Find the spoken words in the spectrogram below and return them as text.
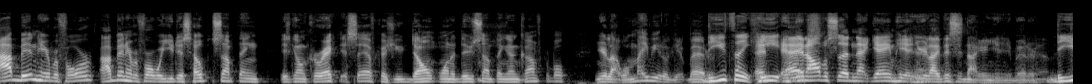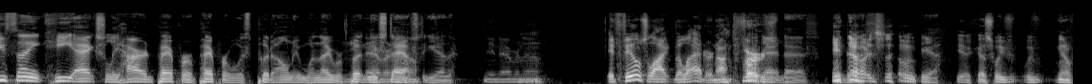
I've been here before. I've been here before where you just hope something is going to correct itself because you don't want to do something uncomfortable. And you're like, well, maybe it'll get better. Do you think he And, then act- all of a sudden that game hit, and you're like, this is not going to get any better. do you think he actually hired Pepper or Pepper was put on him when they were putting their staffs know. together You never know. It feels like the latter, not the first. Yeah, it does. You It know, does. it's so, Yeah. yeah, because we've we've you know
